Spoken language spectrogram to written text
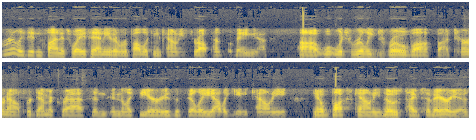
really didn't find its way to any of the Republican counties throughout Pennsylvania, uh, which really drove up uh, turnout for Democrats in, in like the areas of Philly, Allegheny County, you know, Bucks County, those types of areas.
